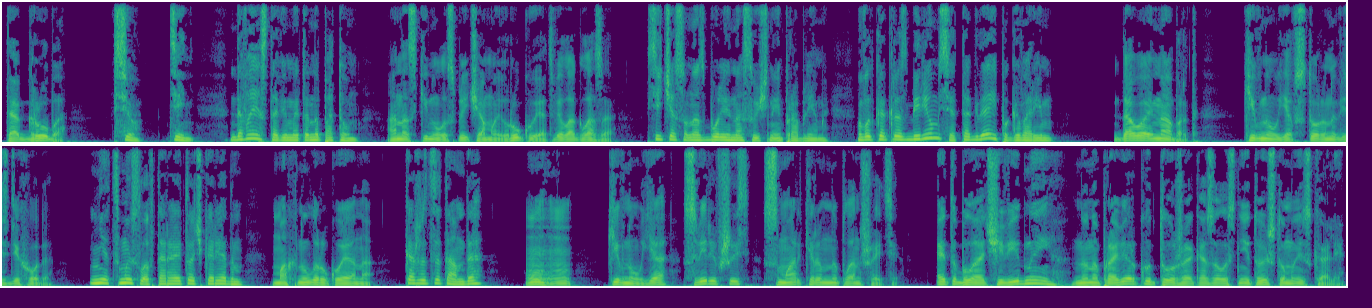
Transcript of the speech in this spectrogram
так грубо». «Все, Тень, давай оставим это на потом». Она скинула с плеча мою руку и отвела глаза. «Сейчас у нас более насущные проблемы. Вот как разберемся, тогда и поговорим». «Давай на борт», — кивнул я в сторону вездехода. «Нет смысла, вторая точка рядом», — махнула рукой она. «Кажется, там, да?» «Угу», — кивнул я, сверившись с маркером на планшете. Это было очевидной, но на проверку тоже оказалось не той, что мы искали.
